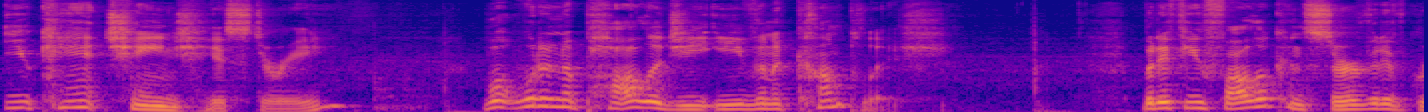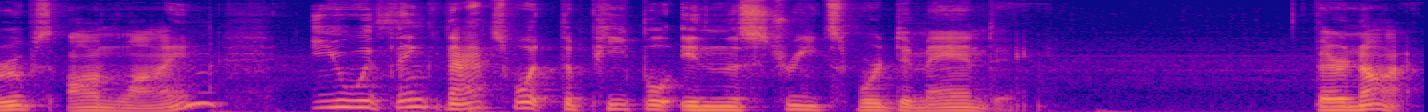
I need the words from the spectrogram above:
You can't change history. What would an apology even accomplish? But if you follow conservative groups online, you would think that's what the people in the streets were demanding. They're not.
